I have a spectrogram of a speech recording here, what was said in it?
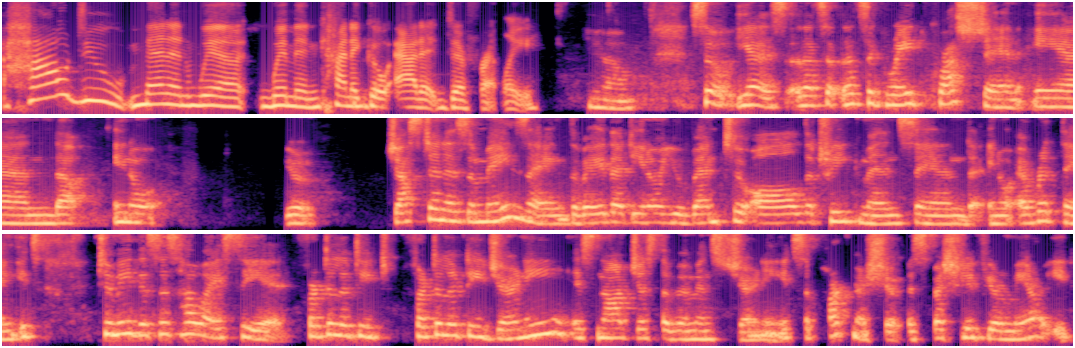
how do men and wi- women kind of go at it differently? Yeah. So yes, that's a, that's a great question, and uh, you know, your Justin is amazing. The way that you know you went to all the treatments and you know everything. It's to me, this is how I see it. Fertility fertility journey is not just the women's journey. It's a partnership, especially if you're married,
